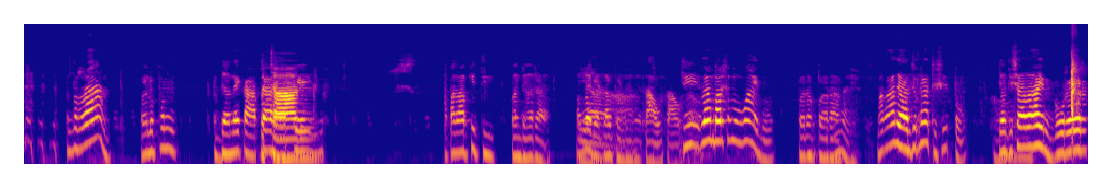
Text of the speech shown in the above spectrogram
beneran walaupun bedanya kaca Pecah. HP. apalagi di bandara kamu nggak tahu bandara Tahu tahu. dilempar semua itu barang-barang ya? makanya hancurnya di situ yang disalahin kurir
